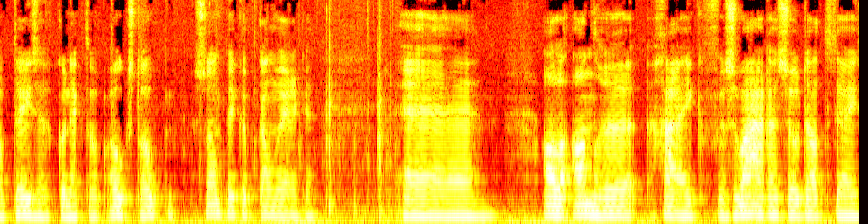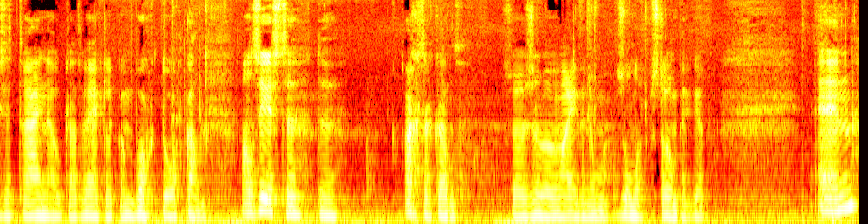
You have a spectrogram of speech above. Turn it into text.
op deze connector ook stroom, stroompickup kan werken. En alle andere ga ik verzwaren zodat deze trein ook daadwerkelijk een bocht door kan. Als eerste de achterkant, zo zullen we maar even noemen, zonder stroompickup. En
